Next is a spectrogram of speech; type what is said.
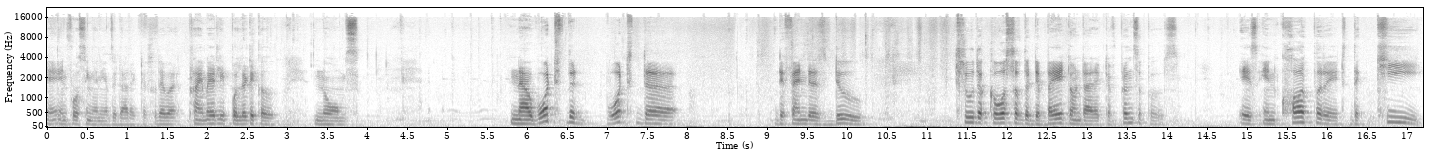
enforcing any of the directives. So they were primarily political norms. Now, what the what the defenders do through the course of the debate on directive principles is incorporate the key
